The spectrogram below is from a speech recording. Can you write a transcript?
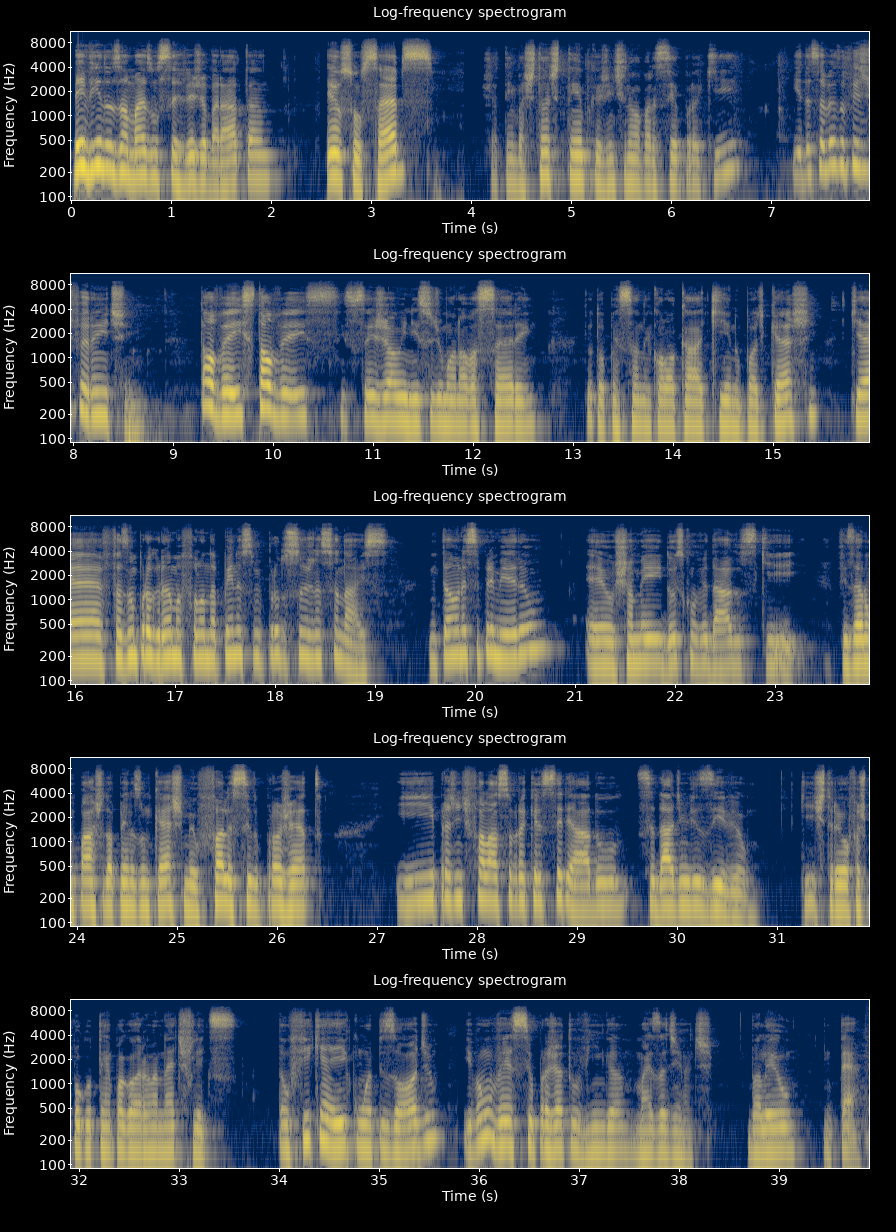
Bem-vindos a mais um Cerveja Barata. Eu sou o Sebs. Já tem bastante tempo que a gente não aparecia por aqui. E dessa vez eu fiz diferente. Talvez, talvez, isso seja o início de uma nova série que eu estou pensando em colocar aqui no podcast, que é fazer um programa falando apenas sobre produções nacionais. Então, nesse primeiro, eu chamei dois convidados que fizeram parte do Apenas um Cast, meu falecido projeto, e para a gente falar sobre aquele seriado Cidade Invisível, que estreou faz pouco tempo agora na Netflix. Então fiquem aí com o episódio e vamos ver se o projeto vinga mais adiante. Valeu, até!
